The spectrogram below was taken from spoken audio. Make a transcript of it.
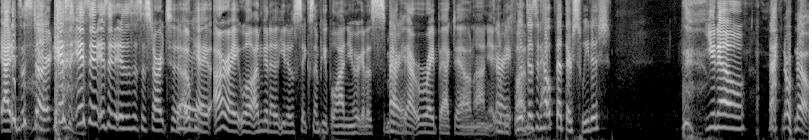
It's a start. Is, is it? Is it? Is this a start to? Yeah. Okay, all right. Well, I'm gonna you know sick some people on you who are gonna smack right. that right back down on you. It'll all right. Well, does it help that they're Swedish? You know, I don't know.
